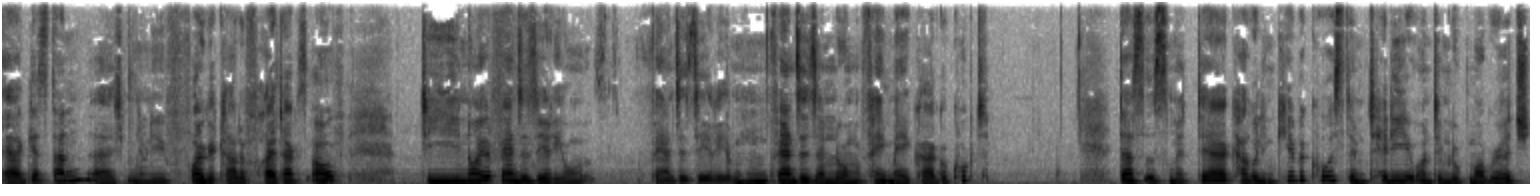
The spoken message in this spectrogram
äh, gestern, äh, ich nehme die Folge gerade freitags auf, die neue Fernsehserie, Fernsehserie, mh, Fernsehsendung Faymaker geguckt. Das ist mit der Caroline Kebekus, dem Teddy und dem Luke Mogridge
